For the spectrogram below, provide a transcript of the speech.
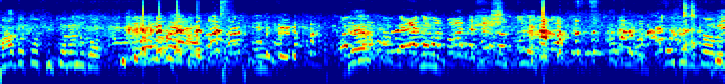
মা তো তো হয়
